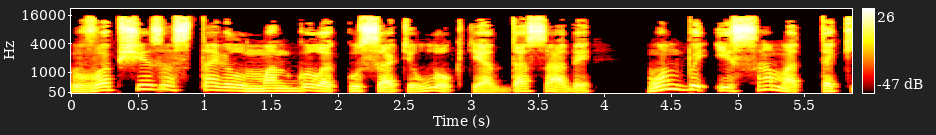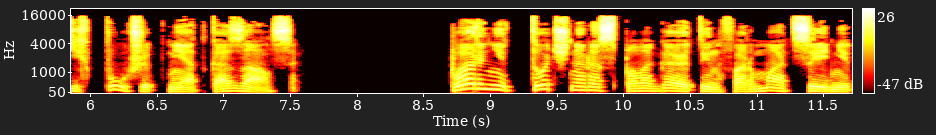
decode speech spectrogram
вообще заставил монгола кусать локти от досады. Он бы и сам от таких пушек не отказался. Парни точно располагают информацией не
